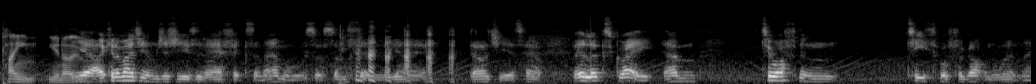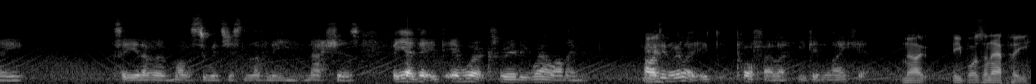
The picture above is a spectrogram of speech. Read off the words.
paint, you know. Yeah, I can imagine him just using Airfix enamels or something, you know, dodgy as hell. But it looks great. Um, too often, teeth were forgotten, weren't they? So you'd have a monster with just lovely gnashers. But yeah, it, it works really well on him. Oh, I didn't realise. He, poor fella, he didn't like it. No, he wasn't happy.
